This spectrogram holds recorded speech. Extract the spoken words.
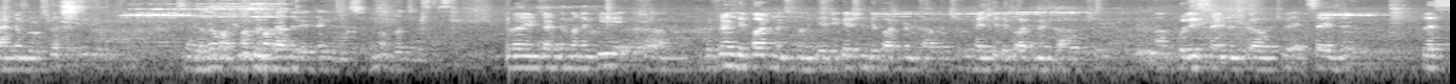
ర్యాండమ్ రూట్స్లో చేస్తాం. కూడా ఏంటంటే మనకి um, డిఫరెంట్ డిపార్ట్మెంట్స్ మనకి ఎడ్యుకేషన్ డిపార్ట్మెంట్ కావచ్చు హెల్త్ డిపార్ట్మెంట్ కావచ్చు పోలీస్ సైడ్ నుంచి కావచ్చు ఎక్సైజ్ ప్లస్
